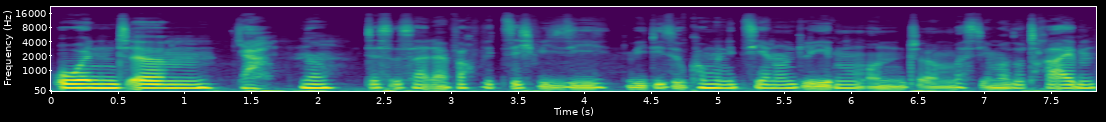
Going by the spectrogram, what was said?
Und ähm, ja, ne? Das ist halt einfach witzig, wie sie, wie die so kommunizieren und leben und ähm, was die immer so treiben.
